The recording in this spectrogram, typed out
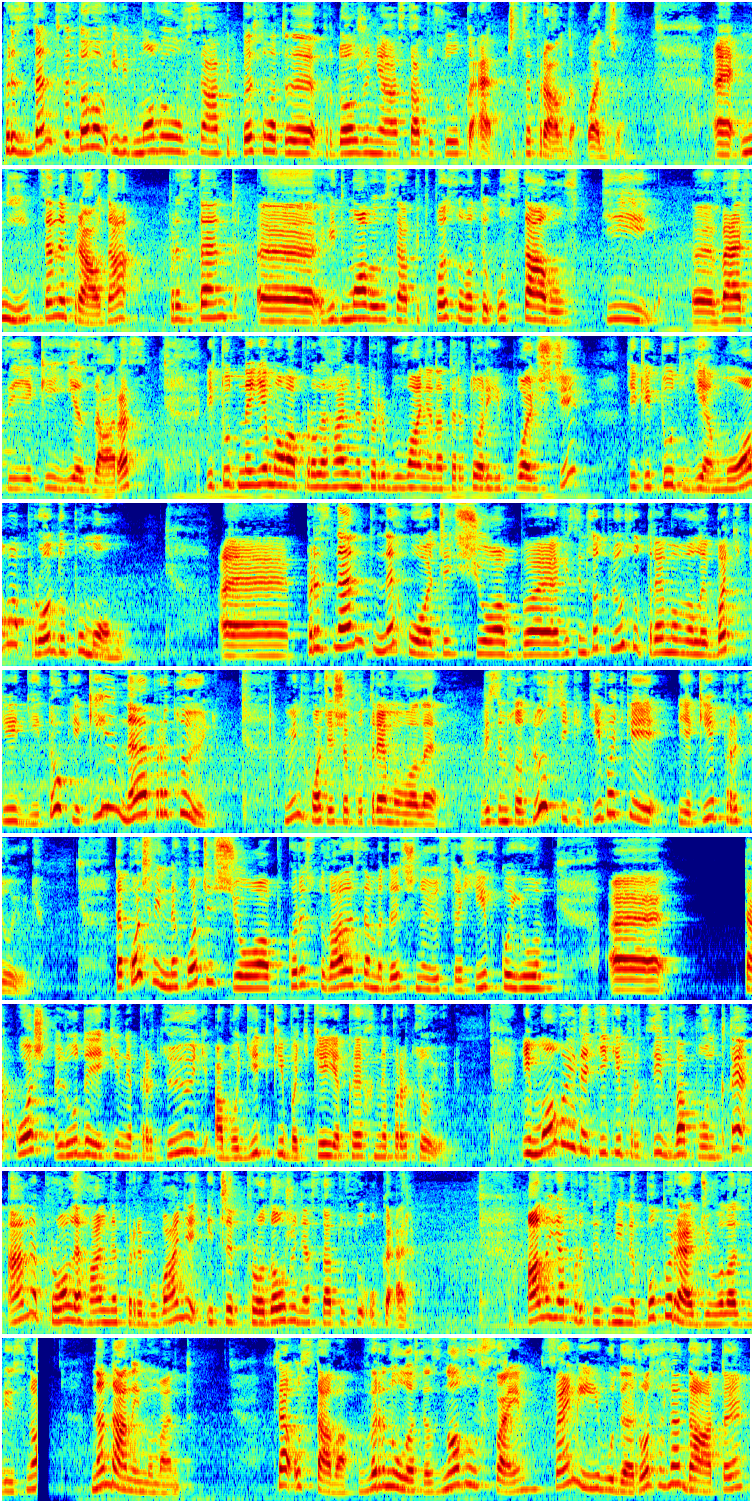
Президент ветовав і відмовився підписувати продовження статусу УКР. Чи це правда? Отже, е, ні, це неправда. Президент е, відмовився підписувати уставу в тій е, версії, які є зараз. І тут не є мова про легальне перебування на території Польщі, тільки тут є мова про допомогу. Е, Президент не хоче, щоб е, 800 плюс отримували батьки діток, які не працюють. Він хоче, щоб отримували 800 плюс тільки ті батьки, які працюють. Також він не хоче, щоб користувалися медичною страхівкою. Е, також люди, які не працюють, або дітки, батьки яких не працюють. І мова йде тільки про ці два пункти, а не про легальне перебування і чи продовження статусу УКР. Але я про ці зміни попереджувала, звісно, на даний момент. Ця устава вернулася знову в Сейм. Сейм її буде розглядати.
